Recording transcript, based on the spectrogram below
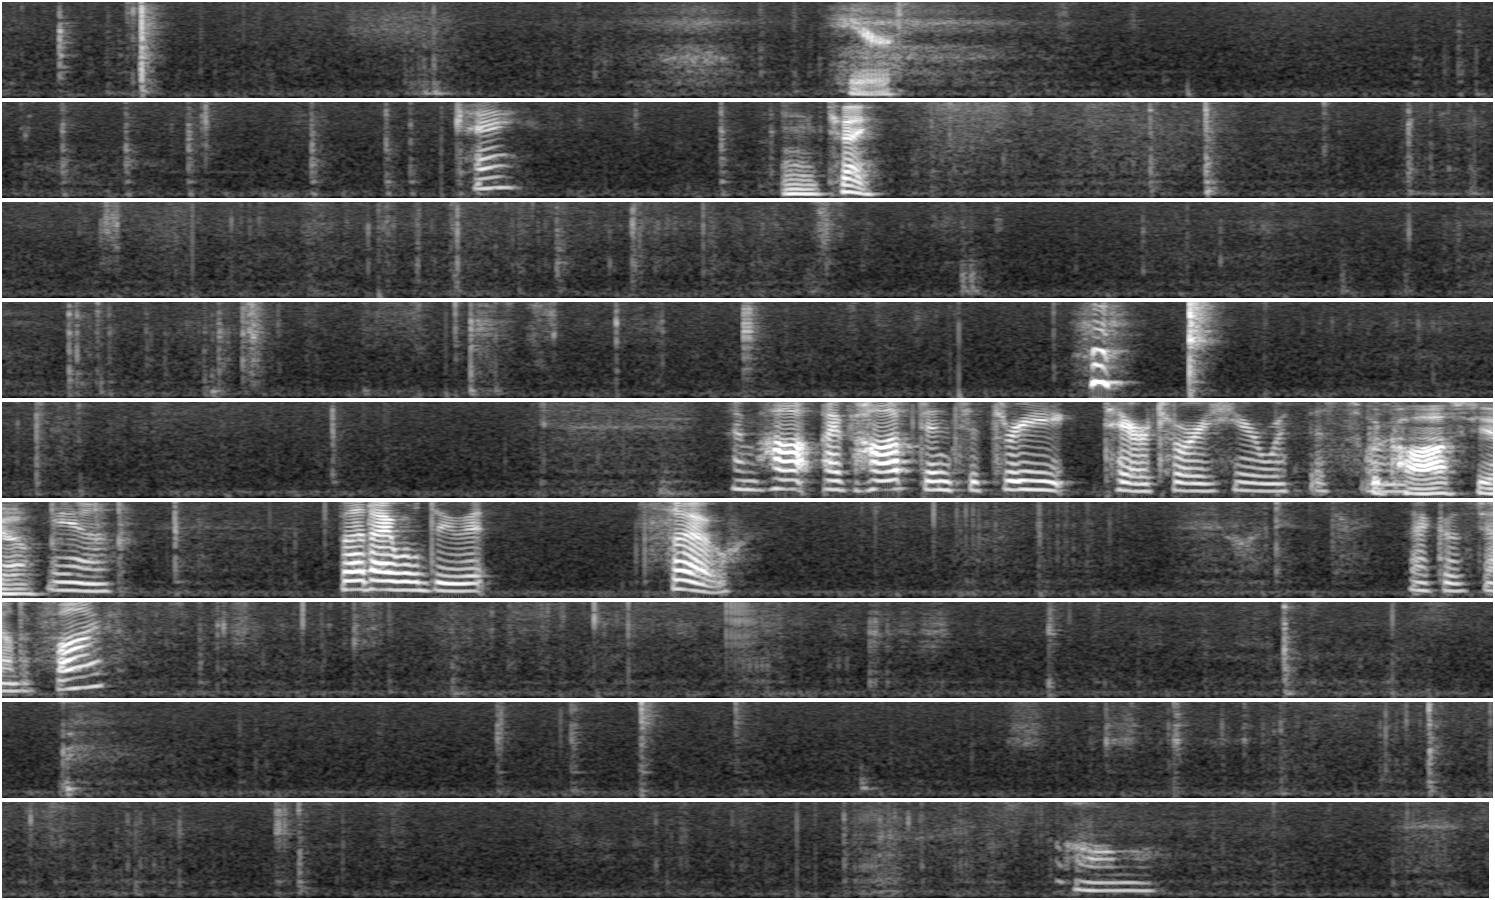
here. Okay. Okay. I'm hop- I've hopped into three territory here with this one. The cost, yeah. Yeah. But I will do it. So that goes down to five.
